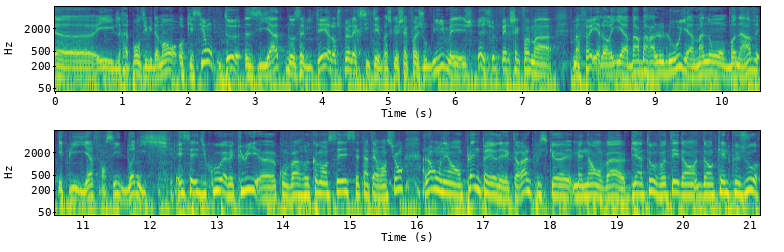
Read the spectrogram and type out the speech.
Euh, il répond évidemment aux questions de Ziad, nos invités. Alors je peux les reciter parce que chaque fois j'oublie, mais je, je perds chaque fois ma, ma feuille. Alors il y a Barbara Leloup, il y a Manon Bonave et puis il y a Francine Douany. Et c'est du coup avec lui euh, qu'on va recommencer cette intervention. Alors on est en pleine période électorale puisque maintenant on va bientôt voter dans, dans quelques jours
